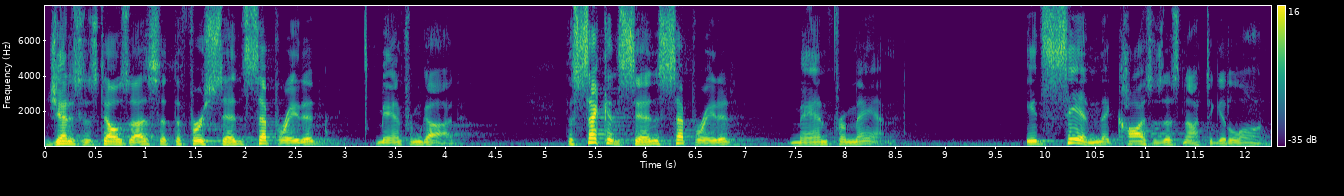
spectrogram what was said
Genesis tells us that the first sin separated man from God. The second sin separated man from man. It's sin that causes us not to get along.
